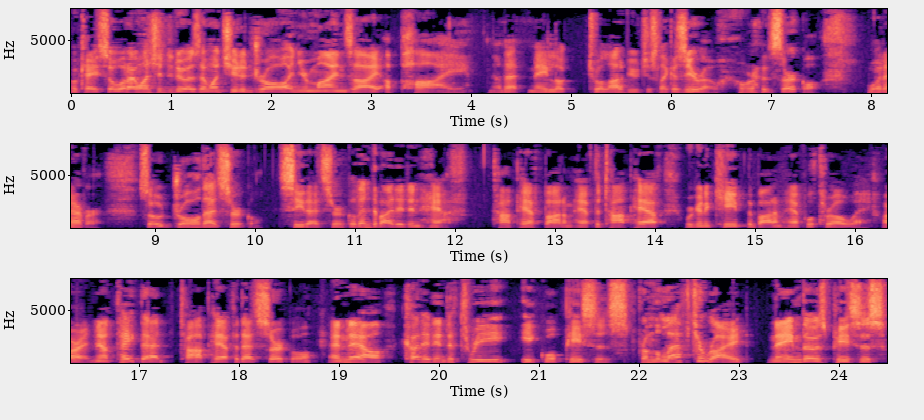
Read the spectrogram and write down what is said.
Okay, so what I want you to do is I want you to draw in your mind's eye a pie. Now that may look to a lot of you just like a zero or a circle, whatever. So draw that circle. See that circle. Then divide it in half. Top half, bottom half. The top half we're going to keep, the bottom half we'll throw away. All right, now take that top half of that circle and now cut it into three equal pieces. From the left to right, name those pieces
